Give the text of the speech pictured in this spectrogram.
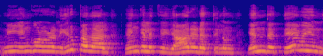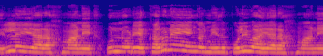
நீ எங்களுடன் இருப்பதால் எங்களுக்கு யாரிடத்திலும் எந்த தேவையும் இல்லை யா ரஹ்மானே. உன்னுடைய கருணையை எங்கள் மீது பொழிவாய் யா ரஹ்மானே.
